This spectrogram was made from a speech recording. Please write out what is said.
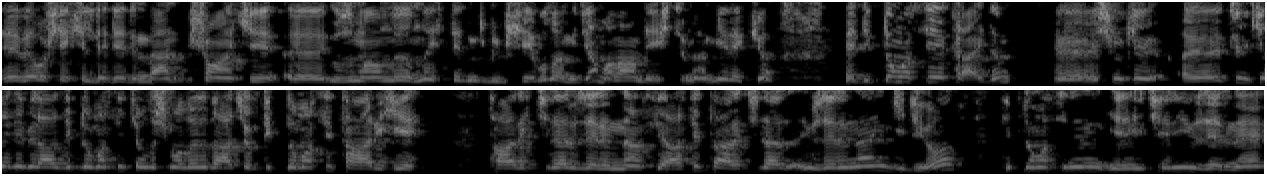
e, ve o şekilde dedim ben şu anki e, uzmanlığımla istediğim gibi bir şey bulamayacağım alan değiştirmem gerekiyor ve diplomasiye kaydım. E, çünkü e, Türkiye'de biraz diplomasi çalışmaları daha çok diplomasi tarihi tarihçiler üzerinden, siyasi tarihçiler üzerinden gidiyor. diplomasinin e, içeriği üzerine,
